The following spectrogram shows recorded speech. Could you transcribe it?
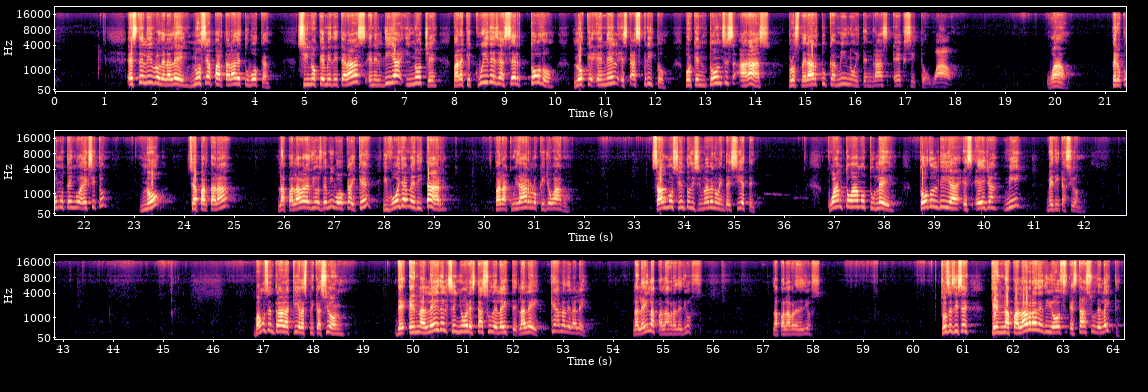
este libro de la ley no se apartará de tu boca, sino que meditarás en el día y noche para que cuides de hacer todo lo que en él está escrito, porque entonces harás prosperar tu camino y tendrás éxito. Wow. Wow. Pero ¿cómo tengo éxito? No se apartará la palabra de Dios de mi boca y qué? Y voy a meditar para cuidar lo que yo hago. Salmo 119, 97. Cuánto amo tu ley, todo el día es ella mi meditación. Vamos a entrar aquí a la explicación de en la ley del Señor está su deleite. La ley, ¿qué habla de la ley? La ley es la palabra de Dios. La palabra de Dios. Entonces dice que en la palabra de Dios está su deleite.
